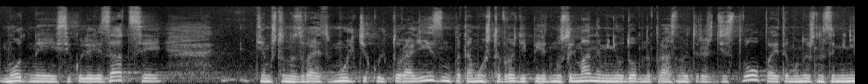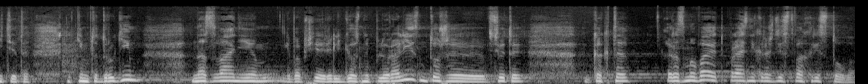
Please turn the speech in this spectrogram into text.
модной секуляризацией, тем, что называют мультикультурализм, потому что вроде перед мусульманами неудобно праздновать Рождество, поэтому нужно заменить это каким-то другим названием. И вообще религиозный плюрализм тоже все это как-то размывает праздник Рождества Христова.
